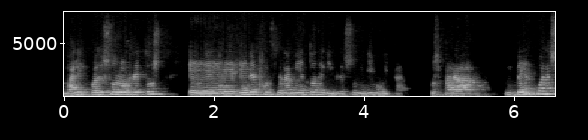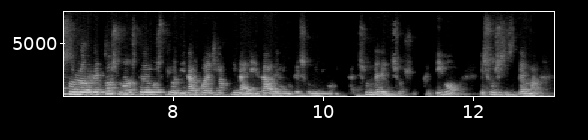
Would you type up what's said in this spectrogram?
¿Vale? ¿Cuáles son los retos eh, en el funcionamiento del ingreso mínimo vital? Pues para ver cuáles son los retos no nos tenemos que olvidar cuál es la finalidad del ingreso mínimo vital. Es un derecho subjetivo, es un sistema,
